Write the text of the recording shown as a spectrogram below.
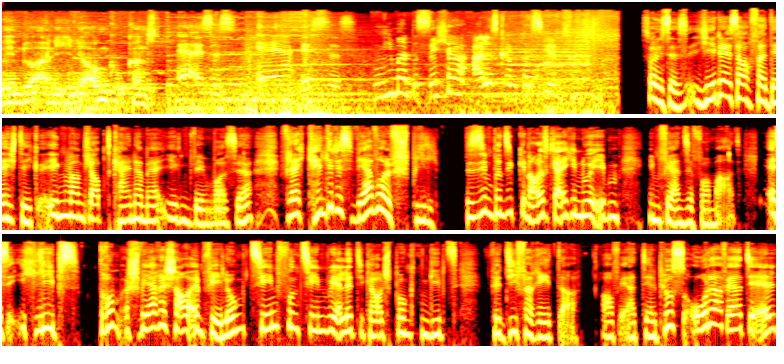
wem du eigentlich in die Augen gucken kannst. Er ist es. Er ist es. Niemand ist sicher, alles kann passieren. So ist es. Jeder ist auch verdächtig. Irgendwann glaubt keiner mehr irgendwem was. Ja? Vielleicht kennt ihr das Werwolf-Spiel. Das ist im Prinzip genau das gleiche, nur eben im Fernsehformat. Also ich lieb's. Drum, schwere Schauempfehlung. 10 von 10 Reality-Couch-Punkten gibt's für die Verräter auf RTL Plus oder auf RTL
